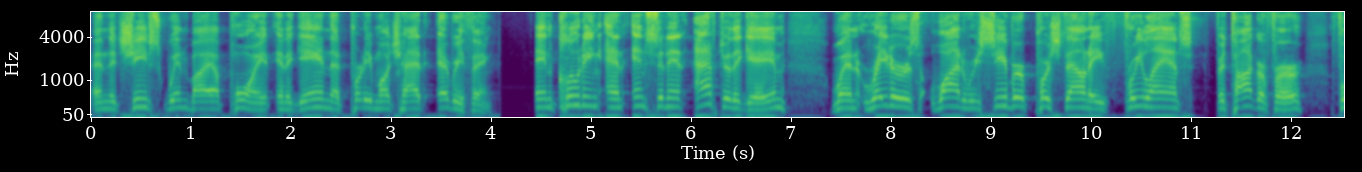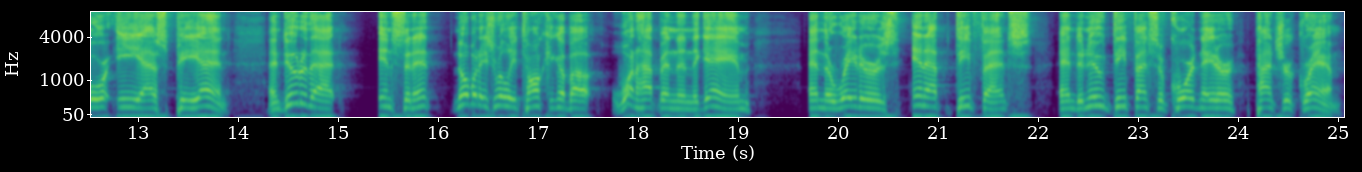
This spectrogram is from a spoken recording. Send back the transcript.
and the Chiefs win by a point in a game that pretty much had everything, including an incident after the game when Raiders wide receiver pushed down a freelance photographer for ESPN. And due to that incident, nobody's really talking about what happened in the game and the Raiders' inept defense and the new defensive coordinator, Patrick Graham.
